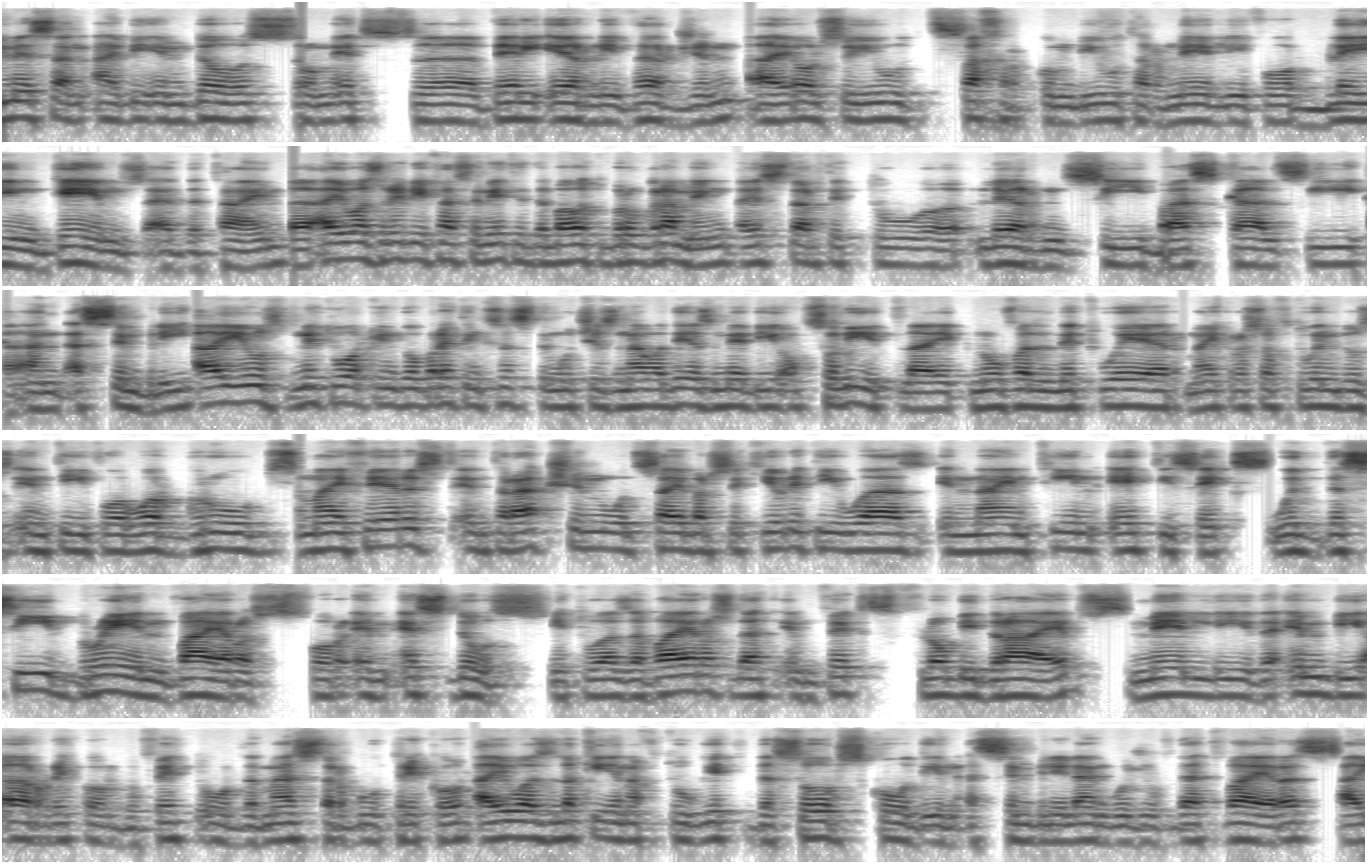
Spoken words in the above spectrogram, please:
MS and IBM DOS from its uh, very early version. I also used Sakhr computer mainly for playing games at the time. Uh, I was really fascinated about programming. I started to uh, learn C, Pascal, C, and assembly. I used networking operating system, which is nowadays maybe obsolete, like Novell NetWare, Microsoft Windows NT for work groups. My first interaction with cybersecurity was in 1986 with the C brain virus for MS DOS. It was a virus that infects floppy drives, mainly the MBR record of it or the master boot record. I was lucky enough to get the source code in assembly language of that virus. I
